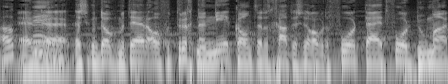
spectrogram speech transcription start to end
Oké. En eh daar is ook een documentaire over terug naar Neerkant. En dat gaat dus over de voortijd voor Doe maar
